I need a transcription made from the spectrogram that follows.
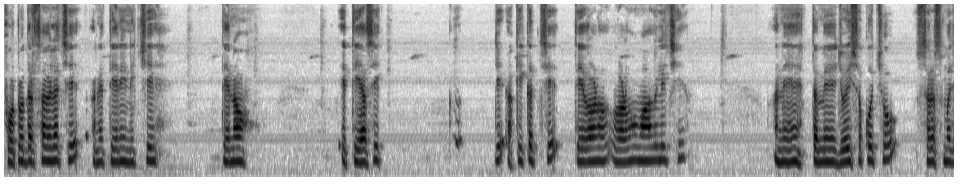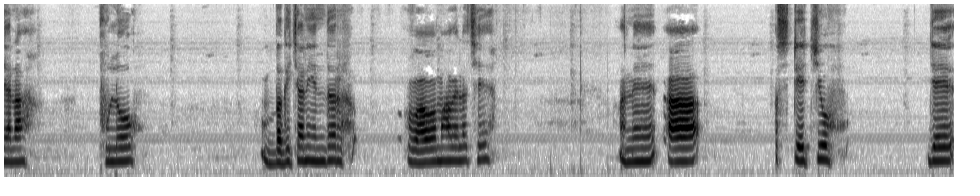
ફોટો દર્શાવેલા છે અને તેની નીચે તેનો ઐતિહાસિક જે હકીકત છે તે વર્ણ વર્ણવવામાં આવેલી છે. અને તમે જોઈ શકો છો સરસ મજાના ફૂલો બગીચાની અંદર વાવવામાં આવેલા છે. અને આ સ્ટેચ્યુ જે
